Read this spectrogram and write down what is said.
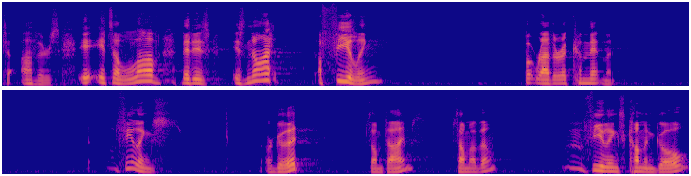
to others. It's a love that is, is not a feeling, but rather a commitment. Feelings are good sometimes, some of them. Feelings come and go.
